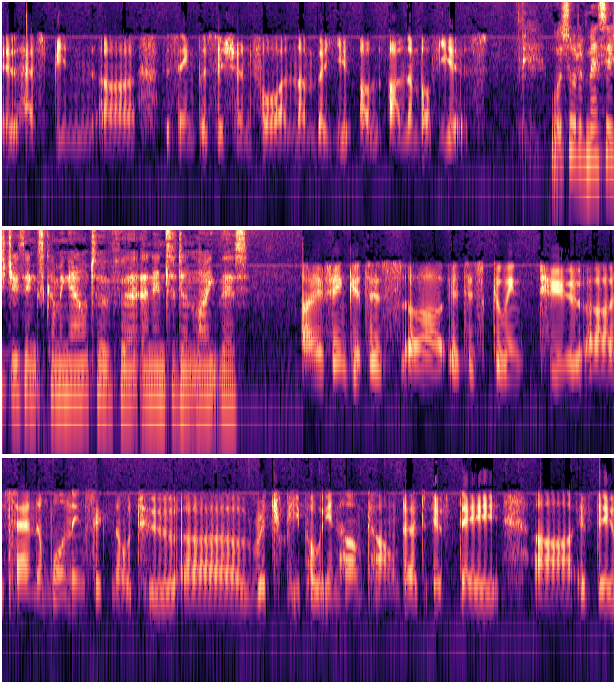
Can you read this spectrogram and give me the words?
it has been uh, the same position for a number, year, a, a number of years. What sort of message do you think is coming out of uh, an incident like this? I think it is uh, it is going to uh, send a warning signal to uh, rich people in Hong Kong that if they uh, if they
